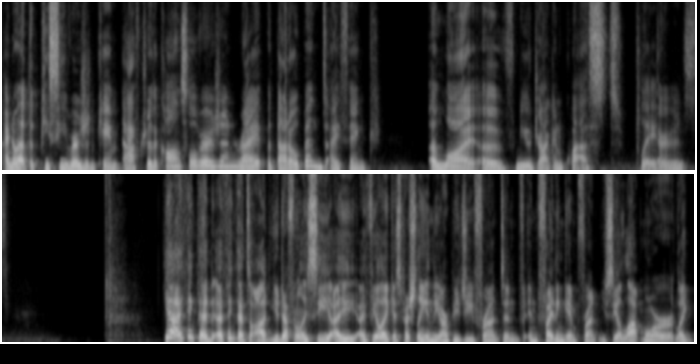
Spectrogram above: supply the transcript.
I know that the PC version came after the console version, right? But that opened, I think, a lot of new Dragon Quest players. Yeah, I think that I think that's odd. You definitely see. I I feel like especially in the RPG front and in fighting game front, you see a lot more like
